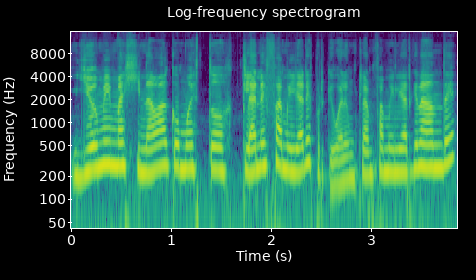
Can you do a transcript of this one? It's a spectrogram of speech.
yo me imaginaba como estos clanes familiares, porque igual es un clan familiar grande,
